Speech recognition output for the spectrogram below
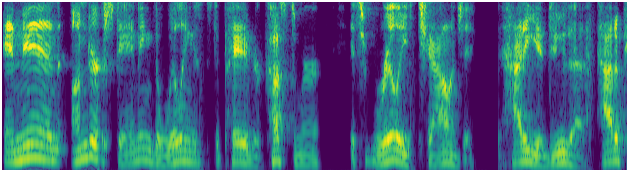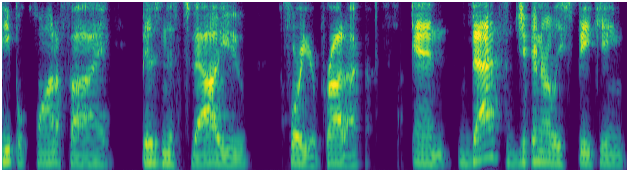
and then understanding the willingness to pay of your customer it's really challenging how do you do that how do people quantify business value for your product And that's generally speaking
